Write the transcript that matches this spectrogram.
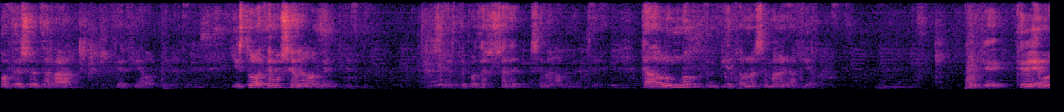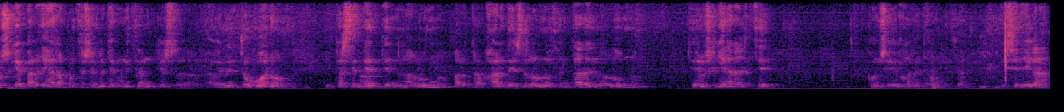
Proceso de cerrar que decía Olvina. Y esto lo hacemos semanalmente. Este proceso se hace semanalmente. Cada alumno empieza una semana y la cierra. Porque creemos que para llegar al proceso de metacognición, que es el elemento bueno y trascendente en el alumno, para trabajar desde el alumno, centrado en el alumno, tenemos que llegar a este, conseguir la metacognición. Y se llega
